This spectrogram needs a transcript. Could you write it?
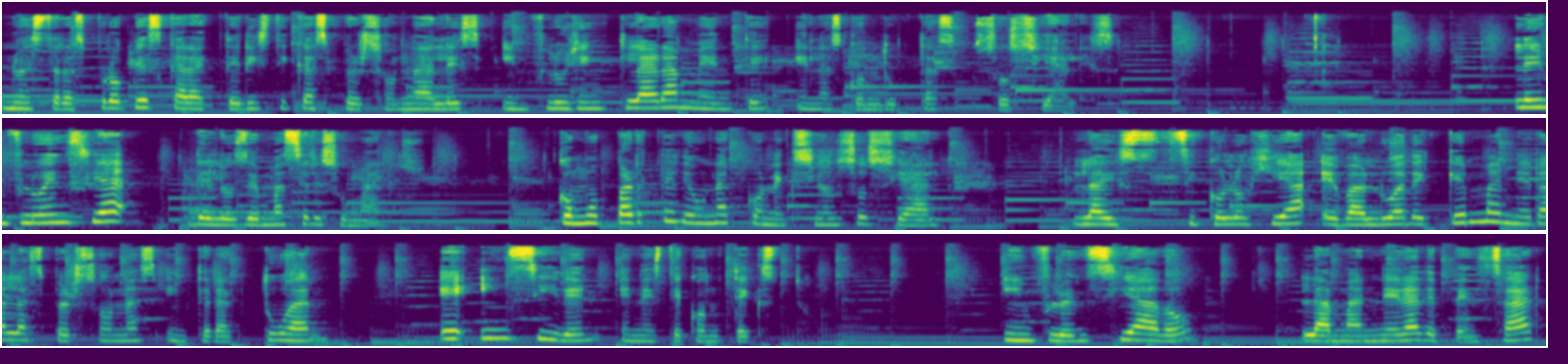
nuestras propias características personales influyen claramente en las conductas sociales. La influencia de los demás seres humanos. Como parte de una conexión social, la psicología evalúa de qué manera las personas interactúan e inciden en este contexto, influenciado la manera de pensar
